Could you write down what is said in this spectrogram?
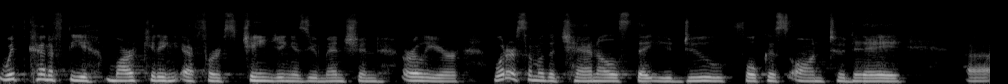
with kind of the marketing efforts changing, as you mentioned earlier, what are some of the channels that you do focus on today uh,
